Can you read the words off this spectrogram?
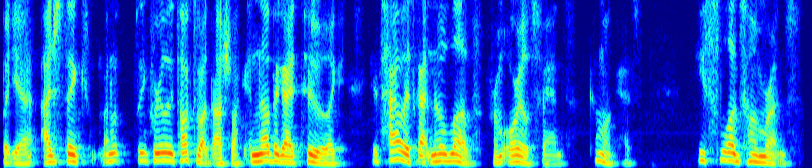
but yeah, I just think I don't think we really talked about Daschbach. Another guy too, like his highlights got no love from Orioles fans. Come on, guys. He slugs home runs.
